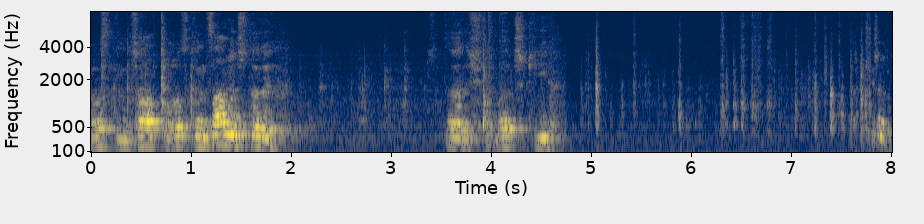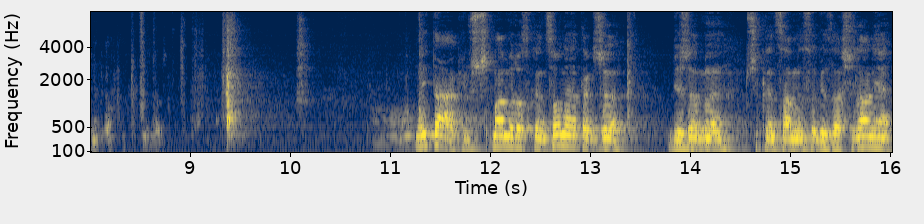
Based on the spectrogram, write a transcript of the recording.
Rozkręca, rozkręcamy cztery, cztery śrubeczki. No i tak, już mamy rozkręcone, także bierzemy, przykręcamy sobie zasilanie.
